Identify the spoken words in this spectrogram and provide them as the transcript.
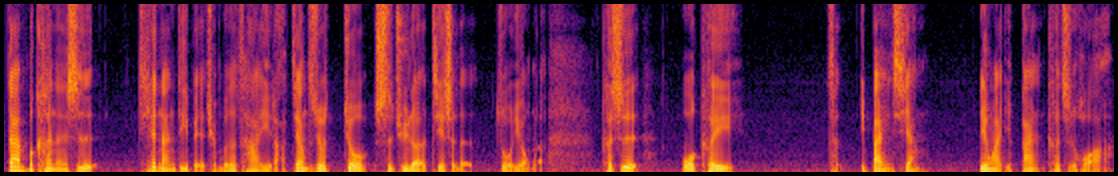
但不可能是天南地北全部的差异啦，这样子就就失去了节省的作用了。可是。我可以一半像，另外一半克制化，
